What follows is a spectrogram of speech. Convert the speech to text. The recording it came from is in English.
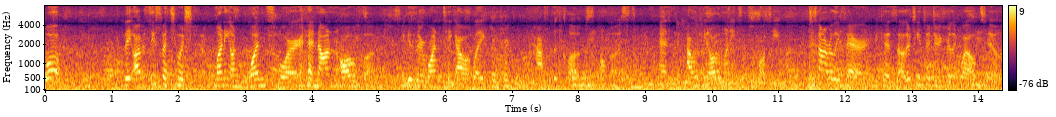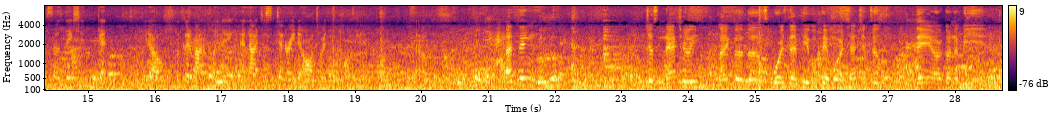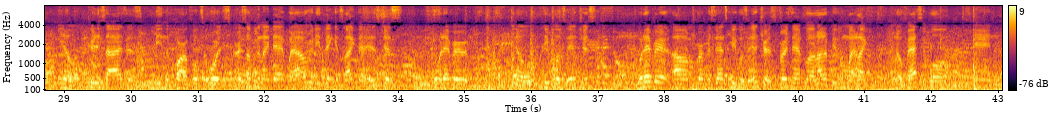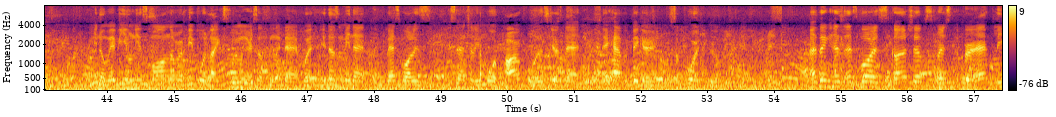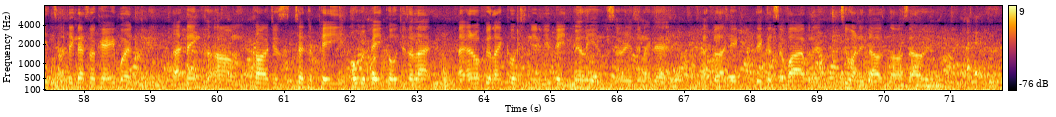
Well, they obviously spend too much money on one sport and not on all of them because they want to take out like half the clubs almost and allocate all the money to the football team. It's not really fair because the other teams are doing really well too, so they should get you know a good amount of funding and not just generate it all towards the football team. So I think just naturally, like the, the sports that people pay more attention to, they are going to be, you know, criticized as being the powerful sports or something like that. But I don't really think it's like that. It's just whatever, you know, people's interest, whatever um, represents people's interest. For example, a lot of people might like, you know, basketball you know, maybe only a small number of people would like swimming or something like that, but it doesn't mean that basketball is essentially more powerful. It's just that they have a bigger support group. I think as, as far as scholarships for, for athletes, I think that's okay, but I think um, colleges tend to pay, overpay coaches a lot. I, I don't feel like coaches need to be paid millions or anything like that. I feel like they, they could survive with a $200,000 salary.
